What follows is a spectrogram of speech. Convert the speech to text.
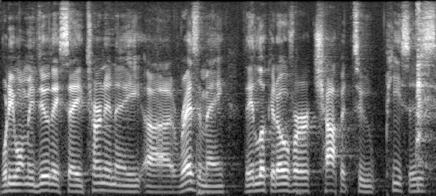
what do you want me to do?" They say, "Turn in a uh, resume." They look it over, chop it to pieces,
